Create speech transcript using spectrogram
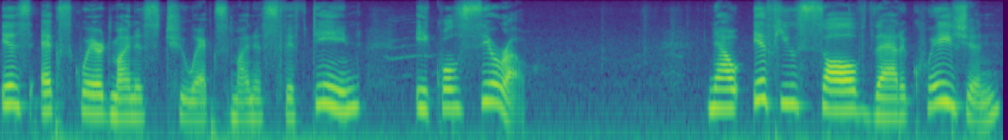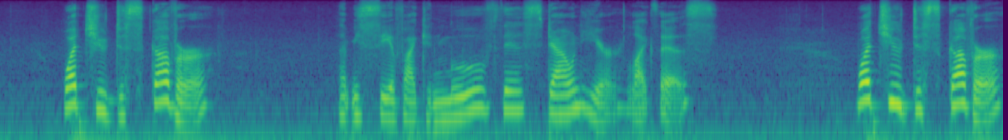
is x squared minus 2x minus 15 equals 0. Now, if you solve that equation, what you discover, let me see if I can move this down here like this. What you discover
